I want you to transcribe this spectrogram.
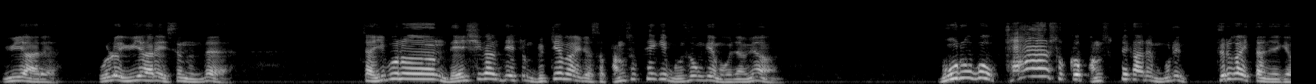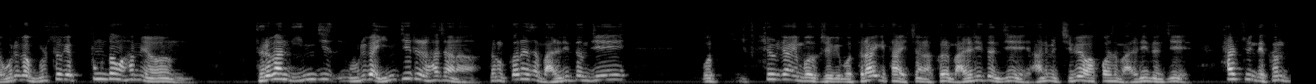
위아래. 원래 위아래 있었는데, 자, 이분은 4시간 뒤에 좀 늦게 말렸어. 방수팩이 무서운 게 뭐냐면, 모르고 계속 그 방수팩 안에 물이 들어가 있다는 얘기야. 우리가 물속에 풍덩하면, 들어간 인지, 우리가 인지를 하잖아. 그럼 꺼내서 말리든지, 뭐, 수영장에 뭐, 저기 뭐 드라이기 다 있잖아. 그걸 말리든지, 아니면 집에 갖고 와서 말리든지, 할 수 있는데, 그건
